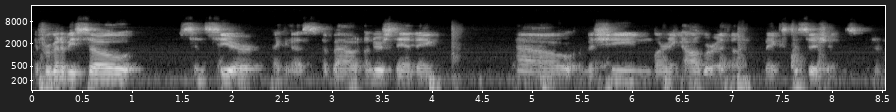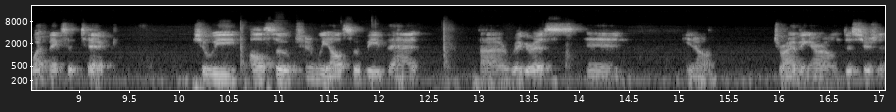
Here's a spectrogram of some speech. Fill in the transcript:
if we're going to be so sincere, I guess, about understanding how a machine learning algorithm makes decisions and what makes it tick, should we also shouldn't we also be that uh, rigorous in you know driving our own decision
